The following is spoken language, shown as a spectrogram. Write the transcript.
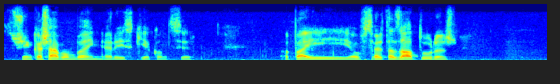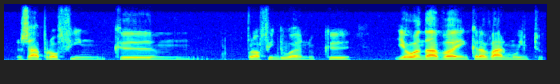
Se os 5 achavam bem, era isso que ia acontecer. Opa, e houve certas alturas, já para o fim, que para o fim do ano, que eu andava a encravar muito,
